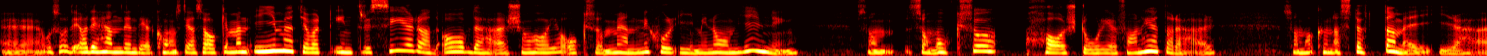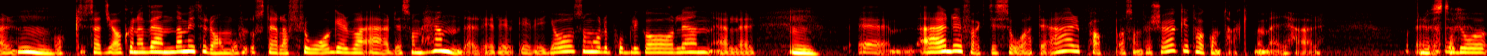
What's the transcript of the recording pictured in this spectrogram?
Eh, och så, det- ja, det hände en del konstiga saker. Men i och med att jag varit intresserad av det här så har jag också människor i min omgivning som, som också har stor erfarenhet av det här. Som har kunnat stötta mig i det här. Och, så att jag har kunnat vända mig till dem och, och ställa frågor. Vad är det som händer? Är det, är det jag som håller på att bli galen? Eller eh, är det faktiskt så att det är pappa som försöker ta kontakt med mig här? Det. Och då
